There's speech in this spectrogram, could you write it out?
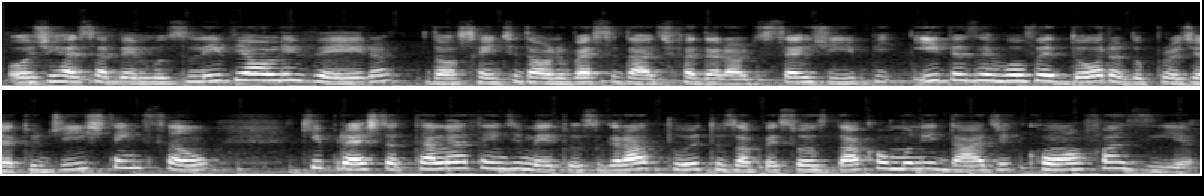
Hoje recebemos Lívia Oliveira, docente da Universidade Federal de Sergipe e desenvolvedora do projeto de extensão que presta teleatendimentos gratuitos a pessoas da comunidade com afasia.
